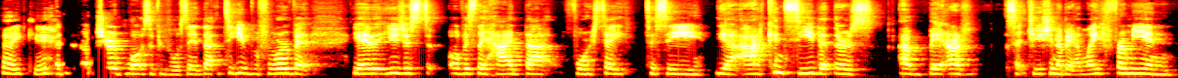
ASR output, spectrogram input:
Thank you. I'm sure lots of people have said that to you before but yeah that you just obviously had that foresight to say yeah i can see that there's a better situation a better life for me and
